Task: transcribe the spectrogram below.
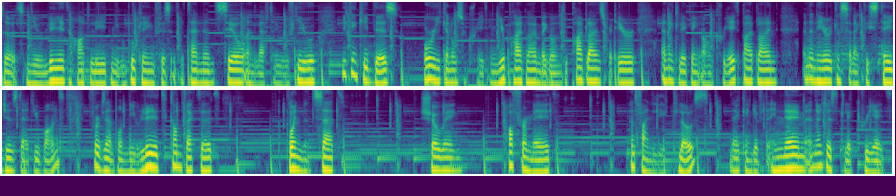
So it's new lead, hot lead, new booking, visit attendant, sale and left a review. You can keep this or you can also create a new pipeline by going to pipelines right here and then clicking on create pipeline. And then here you can select the stages that you want. For example, new lead, contacted, appointment set, showing, offer made, and finally closed. They can give it a name and then just click create.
